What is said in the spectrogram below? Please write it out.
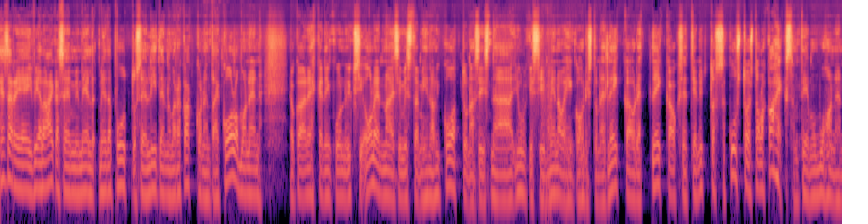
Hesari ei vielä aikaisemmin meiltä, puuttu se liite numero kakkonen tai kolmonen, joka on ehkä niin kuin yksi olennaisimmista, mihin oli koottuna siis nämä julkisiin menoihin kohdistuneet leikkaudet, leikkaukset. Ja nyt tuossa 16.8 Teemu Muhonen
